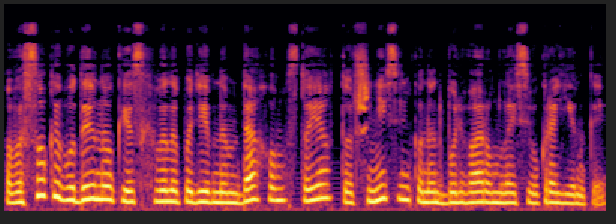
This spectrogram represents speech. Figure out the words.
Високий будинок із хвилеподібним дахом стояв точнісінько над бульваром Лесі Українки.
